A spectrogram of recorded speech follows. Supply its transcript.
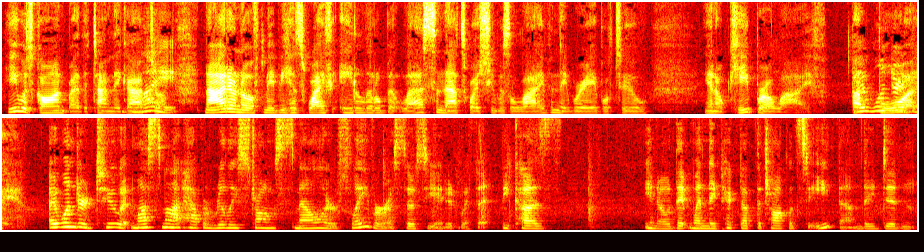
He was gone by the time they got to him. Now, I don't know if maybe his wife ate a little bit less and that's why she was alive and they were able to, you know, keep her alive. But I wondered. boy, I wondered too. It must not have a really strong smell or flavor associated with it because, you know, that when they picked up the chocolates to eat them, they didn't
